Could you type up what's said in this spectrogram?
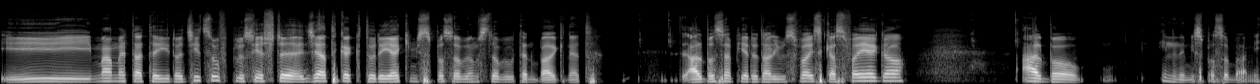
I mamy tatę i rodziców, plus jeszcze dziadka, który jakimś sposobem zdobył ten bagnet. Albo zapierdolił z wojska swojego, albo innymi sposobami.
